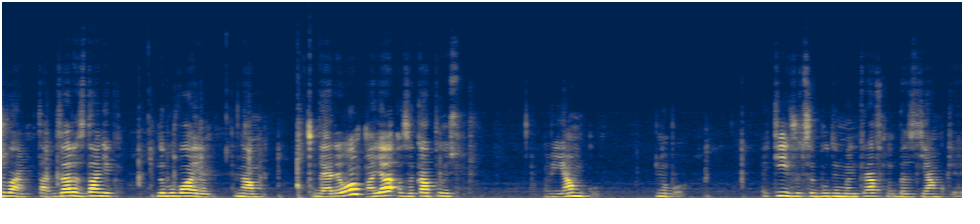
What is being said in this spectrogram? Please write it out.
Виживаємо. Так, зараз Данік добуває нам дерево, а я закапуюсь в ямку. Ну бо. Який вже це буде Майнкрафт без ямки?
